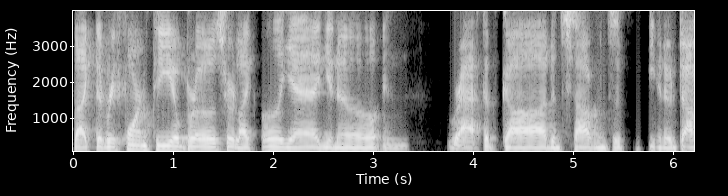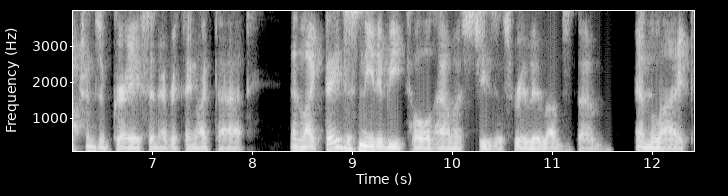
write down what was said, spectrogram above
Like the Reformed Theo bros who are like, oh yeah, you know, and wrath of God and sovereigns of, you know, doctrines of grace and everything like that. And like they just need to be told how much Jesus really loves them. And like,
